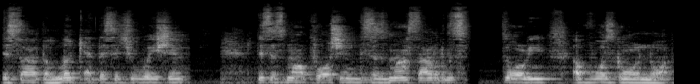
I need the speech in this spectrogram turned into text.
decides to look at the situation. This is my portion. This is my side of the story of what's going on.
